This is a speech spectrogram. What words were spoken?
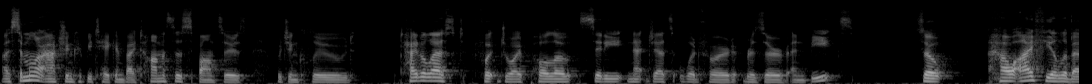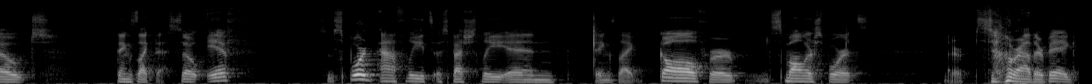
A similar action could be taken by Thomas's sponsors, which include Titleist, FootJoy, Polo, Citi, NetJets, Woodford, Reserve, and Beats. So, how I feel about things like this. So, if so sport athletes, especially in things like golf or smaller sports that are still rather big,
